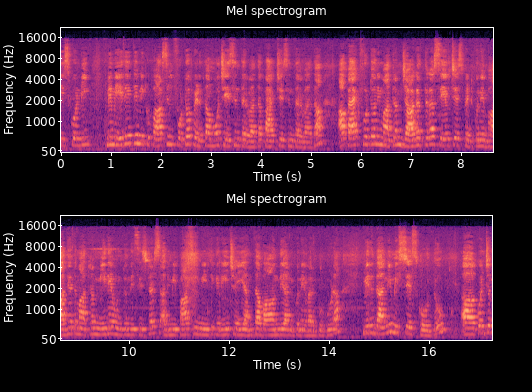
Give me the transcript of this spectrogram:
తీసుకోండి. మేము ఏదైతే మీకు పార్సిల్ ఫోటో పెడతామో చేసిన తర్వాత ప్యాక్ చేసిన తర్వాత ఆ ప్యాక్ ఫోటోని మాత్రం జాగ్రత్తగా సేవ్ చేసి పెట్టుకునే బాధ్యత మాత్రం మీదే ఉంటుంది సిస్టర్స్ అది మీ పార్సిల్ మీ ఇంటికి రీచ్ అయ్యి అంతా బాగుంది అనుకునే వరకు కూడా. మీరు దాన్ని మిస్ చేసుకోవద్దు. కొంచెం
